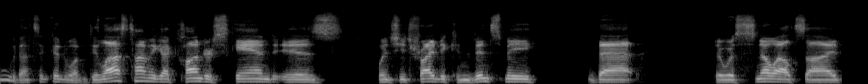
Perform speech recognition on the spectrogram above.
Ooh, that's a good one. The last time we got Condor scanned is when she tried to convince me that there was snow outside,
